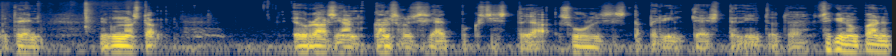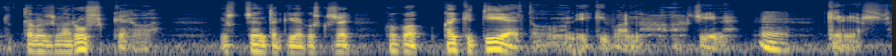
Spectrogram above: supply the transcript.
mä tein niin kuin noista Eurasian kansallisista epoksista ja suullisista perinteistä, niin tota, sekin on painettu tämmöisellä ruskealla. Just sen takia, koska se koko, kaikki tieto on ikivanhaa siinä Mm. kirjassa.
